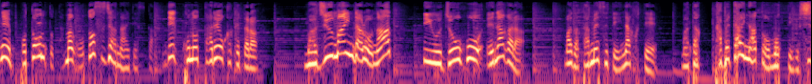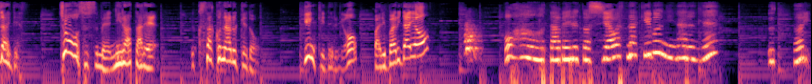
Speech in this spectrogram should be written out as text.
ね、ポトンと卵落とすじゃないですか。で、このタレをかけたら、マジうまいんだろうなっていう情報を得ながら、まだ試せていなくて、また食べたいなと思っている次第です。超おすすめ、ニラタレ。臭くなるけど、元気出るよ。バリバリだよ。ご飯を食べると幸せな気分になるね。うっとり。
